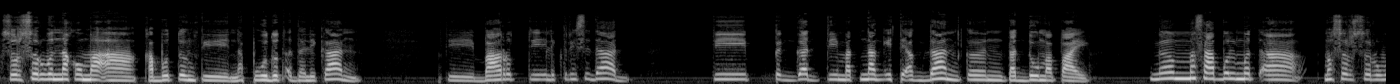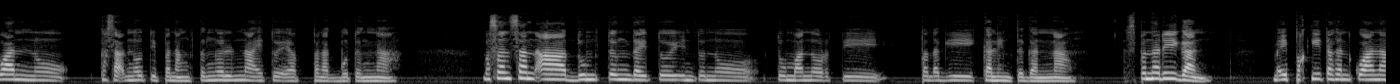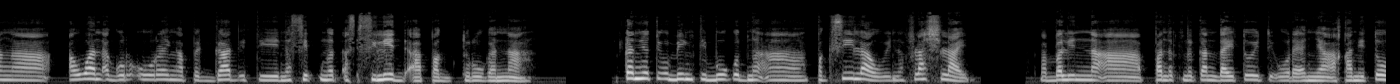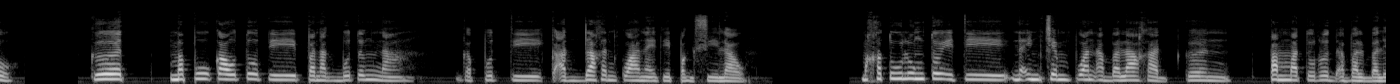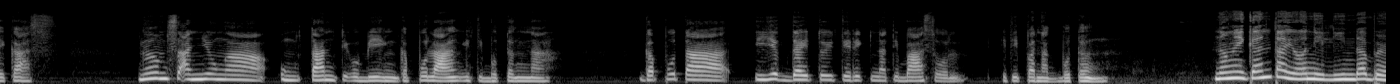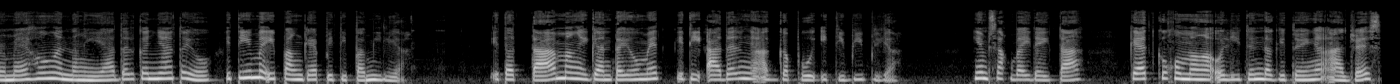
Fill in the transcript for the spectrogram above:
Sursurwan na ko maa kabutong ti napudot adalikan. Ti barot ti elektrisidad. Ti peggad ti matnag iti agdan ken dadumapay. Nga masabol mo't a masursurwan no kasano ti panangtengel na ito e panagbuteng na. Masansan a dumteng daytoy into no tumanor ti panagi kalintegan na. Sa panarigan, maipakita kan kwa na nga awan agururay nga peggad iti nasipngot as silid a pagturugan na. Kanyo ti ubing ti bukod na a pagsilaw in a flashlight. Mabalin na a panaknakan dayto iti urayan niya akan ito. Kat mapukaw to ti panagbuteng na gapot ti kaaddakan kwa na iti pagsilaw. Makatulong to iti naintsyempuan a balakad ken pamaturod a balbalikas. Ngem saan nyo nga ungtan ti ubing gapulang iti buteng na. Gaputa iyeg daytoy tirik na ti basol iti panagbuteng. Nangyigan tayo ni Linda Bermejo nga nangyadal kanya tayo, iti maipanggep iti pamilya. Itatta, manggigan tayo met, iti adal nga aggapu iti Biblia. Ngimsakbay day ta, kaya't kukumanga ulitin dagito nga address,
